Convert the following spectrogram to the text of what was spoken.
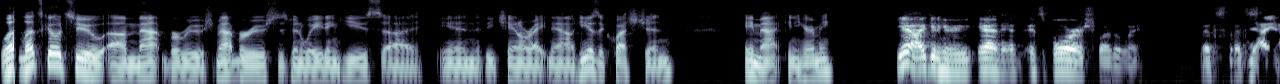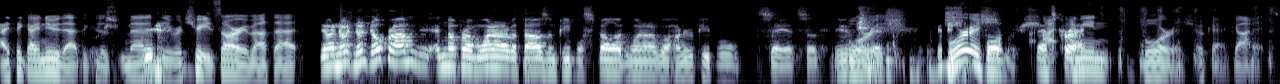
let, us go to uh, Matt Baruch. Matt Baruch has been waiting. He's uh, in the channel right now. He has a question. Hey, Matt, can you hear me? Yeah, I can hear you. Yeah, and it's Borish, by the way. That's that's. Yeah, I, I, think I knew that because Matt at the retreat. Sorry about that. No, no, no, no problem. No problem. One out of a thousand people spell it. One out of a hundred people say it. So Borish. Borish. Borish. That's correct. I, I mean Borish. Okay, got it.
